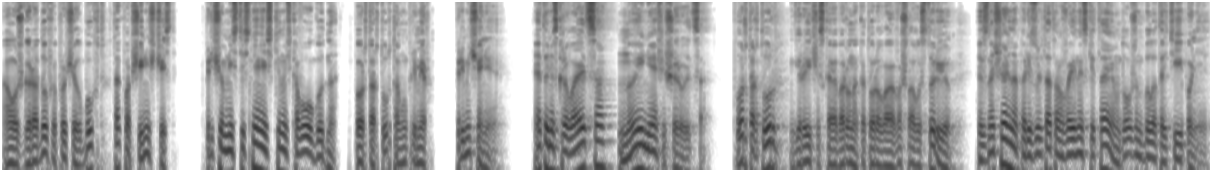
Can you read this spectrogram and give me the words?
А уж городов и прочих бухт так вообще не счесть. Причем не стесняясь кинуть кого угодно. Порт-Артур тому пример. Примечание. Это не скрывается, но и не афишируется. Порт-Артур, героическая оборона которого вошла в историю, изначально по результатам войны с Китаем должен был отойти Японии.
